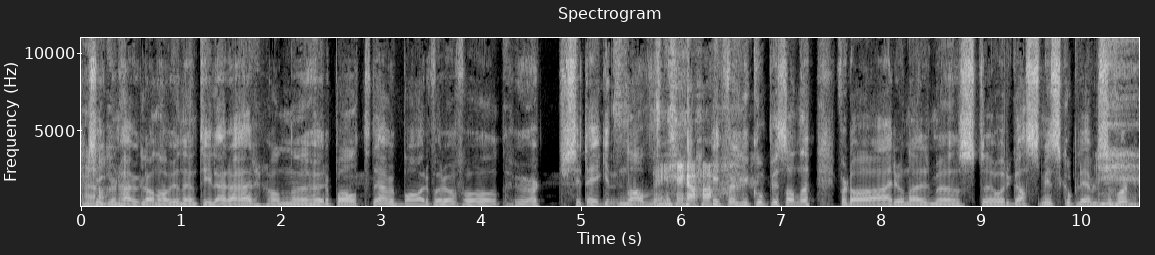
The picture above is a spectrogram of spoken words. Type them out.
Ja. Sigbjørn Haugland har vi jo nevnt tidligere her. Han eh, hører på alt. Det er vel bare for å få hørt sitt eget navn, Ja, ifølge kompisene. For da er det jo nærmest orgasmisk opplevelse for han.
